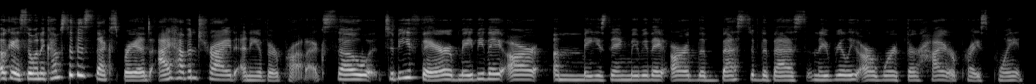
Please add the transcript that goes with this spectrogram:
Okay, so when it comes to this next brand, I haven't tried any of their products. So to be fair, maybe they are amazing. Maybe they are the best of the best and they really are worth their higher price point.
